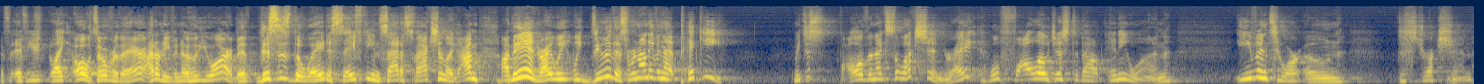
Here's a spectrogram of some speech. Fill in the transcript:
If, if you like, oh, it's over there, I don't even know who you are, but this is the way to safety and satisfaction. Like, I'm, I'm in, right? We, we do this. We're not even that picky. We just follow the next election, right? We'll follow just about anyone even to our own destruction.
